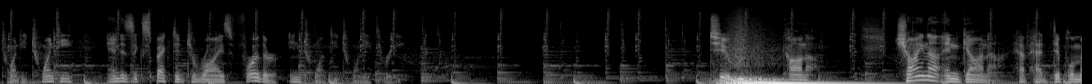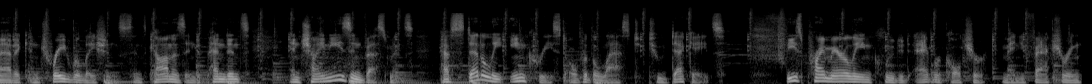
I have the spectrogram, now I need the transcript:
2020, and is expected to rise further in 2023. 2. Ghana China and Ghana have had diplomatic and trade relations since Ghana's independence, and Chinese investments have steadily increased over the last two decades. These primarily included agriculture, manufacturing,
